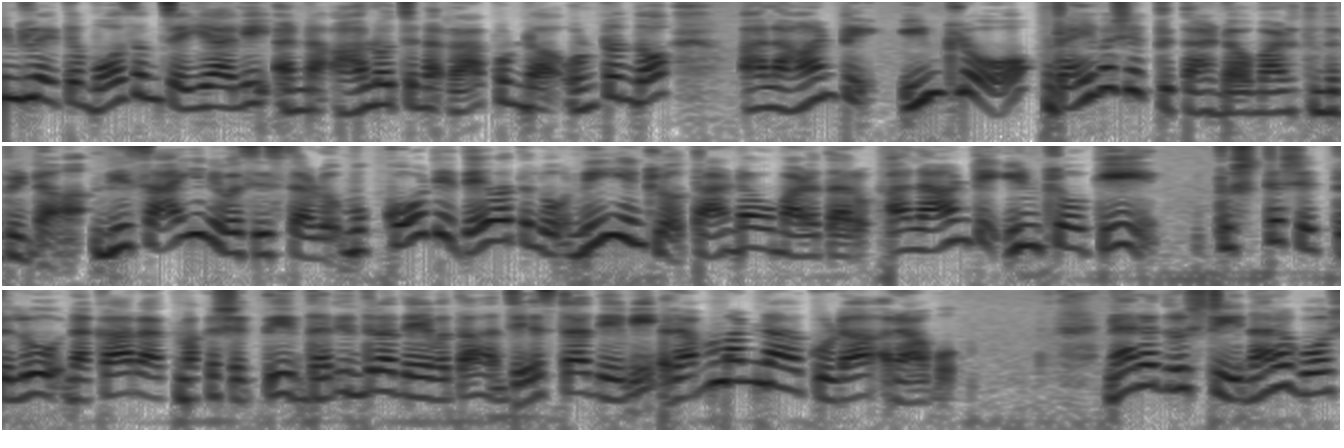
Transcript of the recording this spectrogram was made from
ఇంట్లో అయితే మోసం చెయ్యాలి అన్న ఆలోచన రాకుండా ఉంటుందో అలాంటి ఇంట్లో దైవశక్తి తాండవమాడుతుంది బిడ్డ. నీ సాయి నివసిస్తాడు. ముక్కోటి దేవతలు నీ ఇంట్లో తాండవమాడతారు అలాంటి ఇంట్లోకి దుష్ట శక్తులు నకారాత్మక శక్తి దరిద్ర దేవత జ్యేష్ఠాదేవి రమ్మన్నా కూడా రావు. నరదృష్టి నరఘోష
